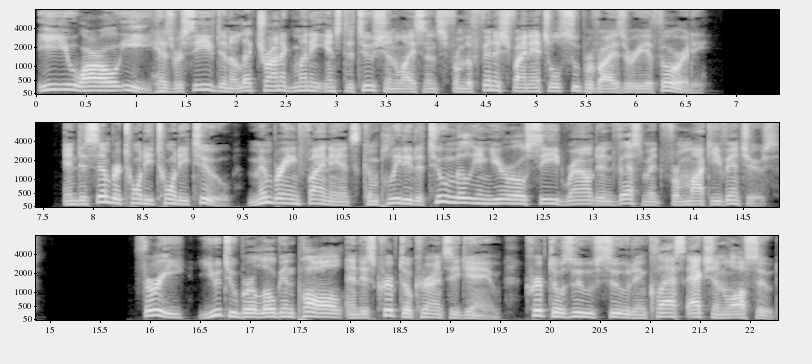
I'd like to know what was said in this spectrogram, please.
EUROE has received an electronic money institution license from the Finnish Financial Supervisory Authority. In December 2022, Membrane Finance completed a 2 million euro seed round investment from Maki Ventures. 3. YouTuber Logan Paul and his cryptocurrency game, CryptoZoo sued in class action lawsuit,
